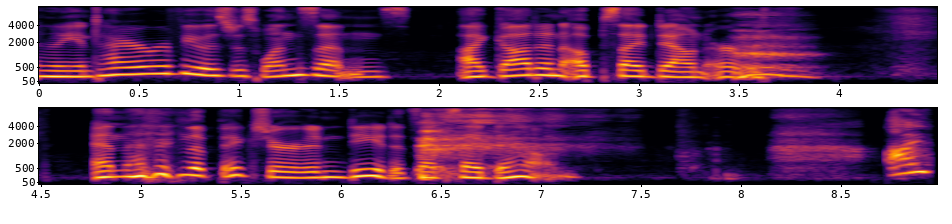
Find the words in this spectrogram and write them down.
And the entire review is just one sentence I got an upside down earth. and then in the picture, indeed, it's upside down. I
